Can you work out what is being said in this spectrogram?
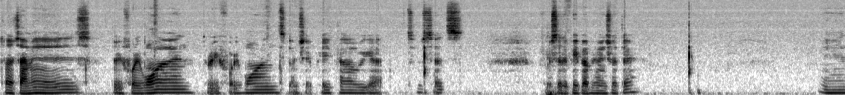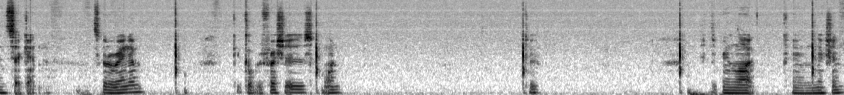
Start time is 341, 341. Let's go and check PayPal. We got two sets. First set of PayPal payments right there. And second. Let's go to random. Couple refreshes. One, two. Green lock connection.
